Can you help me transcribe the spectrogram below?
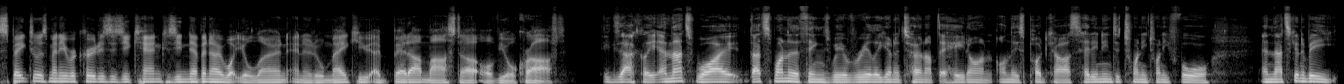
speak to as many recruiters as you can because you never know what you'll learn and it'll make you a better master of your craft. Exactly. And that's why that's one of the things we're really going to turn up the heat on on this podcast heading into 2024. And that's going to be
